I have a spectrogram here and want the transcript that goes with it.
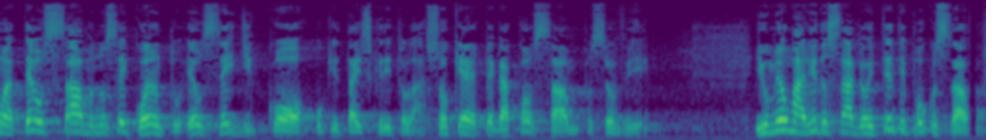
1 até o Salmo não sei quanto, eu sei de cor o que está escrito lá. Senhor quer pegar qual salmo para o senhor ver? E o meu marido sabe oitenta e poucos salmos.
